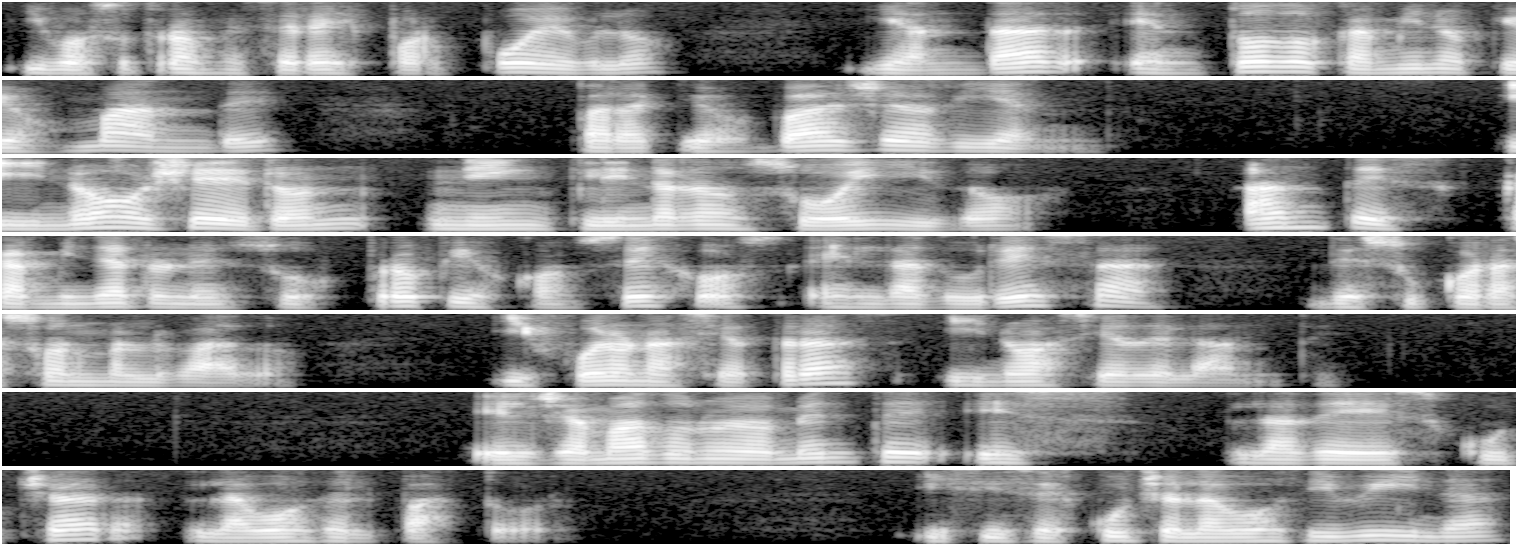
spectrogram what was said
y vosotros me seréis por pueblo, y andad en todo camino que os mande, para que os vaya bien. Y no oyeron ni inclinaron su oído, antes caminaron en sus propios consejos en la dureza de su corazón malvado y fueron hacia atrás y no hacia adelante. El llamado nuevamente es la de escuchar la voz del pastor. Y si se escucha la voz divina,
